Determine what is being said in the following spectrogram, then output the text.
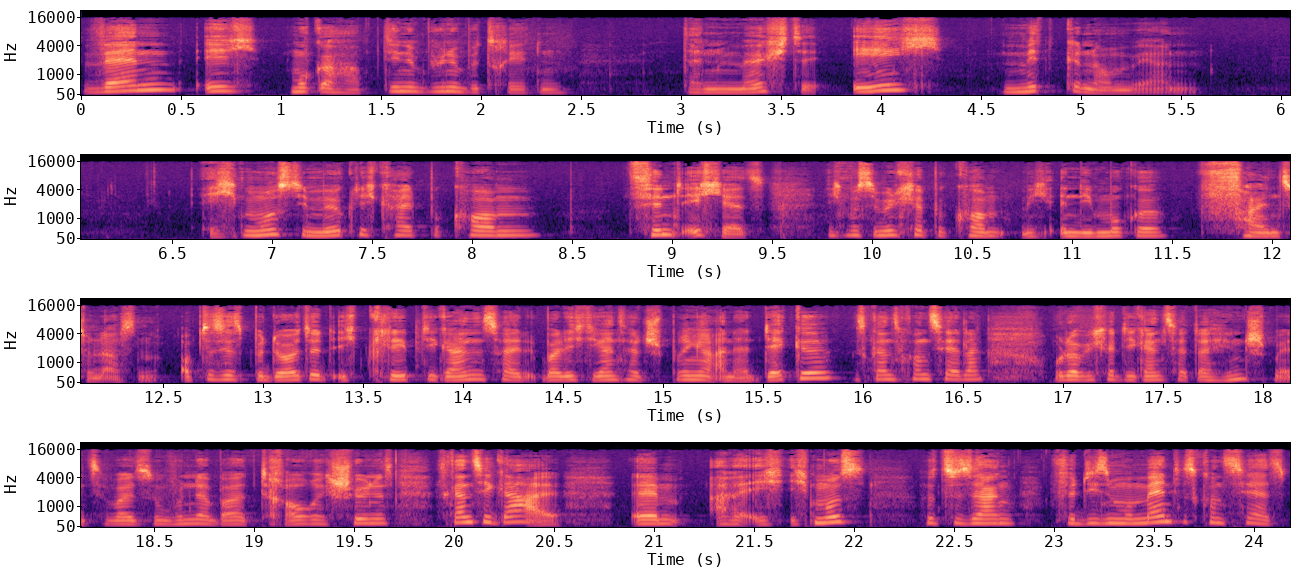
wenn ich Mucke habe, die eine Bühne betreten, dann möchte ich mitgenommen werden Ich muss die Möglichkeit bekommen, finde ich jetzt, ich muss die Möglichkeit bekommen, mich in die Mucke fallen zu lassen. Ob das jetzt bedeutet, ich klebe die ganze Zeit, weil ich die ganze Zeit springe an der Decke, das ganze Konzert lang, oder ob ich halt die ganze Zeit dahin schmelze, weil es so wunderbar traurig schön ist, ist ganz egal. Ähm, aber ich, ich muss sozusagen für diesen Moment des Konzerts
